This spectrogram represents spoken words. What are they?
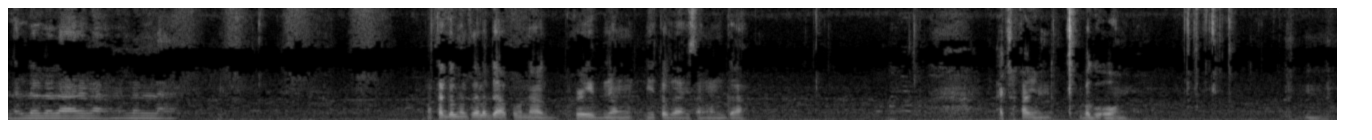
lang. Mm. 엄마. Lalalala. Matagal na talaga ako nag-crave ng nito guys, ang mangga. At saka yung bagoong. Mm.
